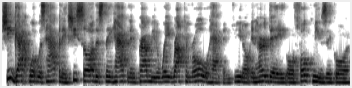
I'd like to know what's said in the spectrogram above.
she got what was happening. She saw this thing happening, probably the way rock and roll happened, you know, in her day, or folk music, or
